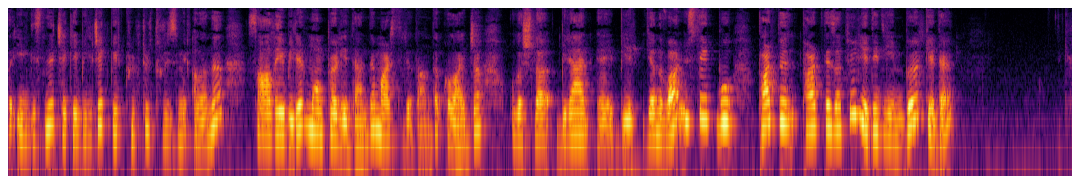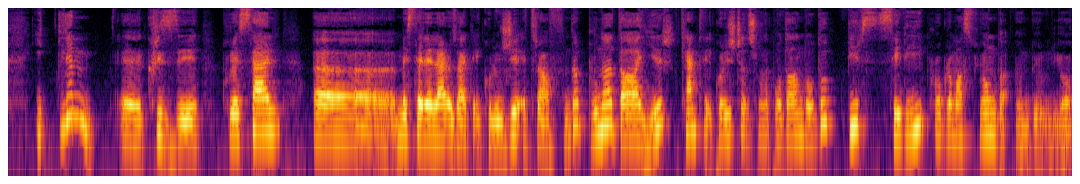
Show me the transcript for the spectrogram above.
da ilgisini çekebilecek bir kültür turizmi alanı sağlayabilir. Montpellier'den de Marsilya'dan da kolayca ulaşılabilen e, bir yanı var. Üstelik bu Park, de, Park des Ateliers dediğim bölgede iklim e, krizi, küresel e, meseleler özellikle ekoloji etrafında buna dair kent ve ekoloji çalışmaları odağında olduğu bir seri programasyon da öngörülüyor.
